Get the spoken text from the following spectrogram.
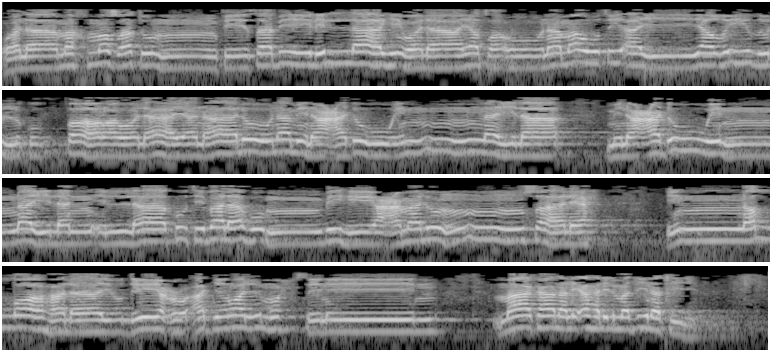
ولا مخمصة في سبيل الله ولا يطؤون موطئا يغيظ الكفار ولا ينالون من عدو نيلا من عدو نيلا إلا كتب لهم به عمل صالح. إن الله لا يضيع أجر المحسنين. ما كان لأهل المدينة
